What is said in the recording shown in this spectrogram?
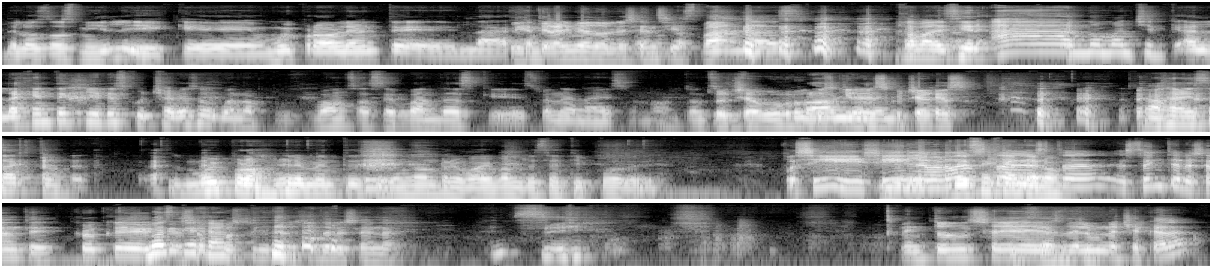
de los 2000 y que muy probablemente la Literal gente, mi adolescencia. las bandas va a decir, ah, no manches, la gente quiere escuchar eso, bueno, pues vamos a hacer bandas que suenen a eso, ¿no? Entonces, Los chaburrucos quieren escuchar eso. Ajá, exacto. Muy probablemente se venga un revival de ese tipo de... Pues sí, sí, de- la verdad está, está, está interesante. Creo que, que se ha puesto interesante la escena. Sí. Entonces, Exacto. denle una checada,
